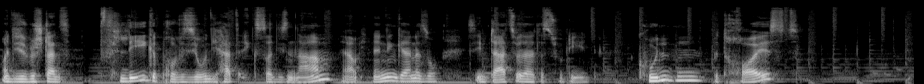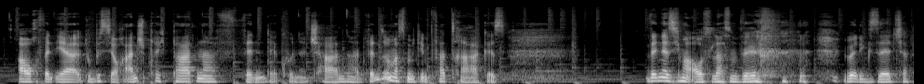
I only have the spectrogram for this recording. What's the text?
Und diese Bestandspflegeprovision, die hat extra diesen Namen, ja, ich nenne ihn gerne so, ist eben dazu da, dass du den Kunden betreust. Auch wenn er, du bist ja auch Ansprechpartner, wenn der Kunde einen Schaden hat, wenn so was mit dem Vertrag ist. wenn er sich mal auslassen will über die Gesellschaft,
